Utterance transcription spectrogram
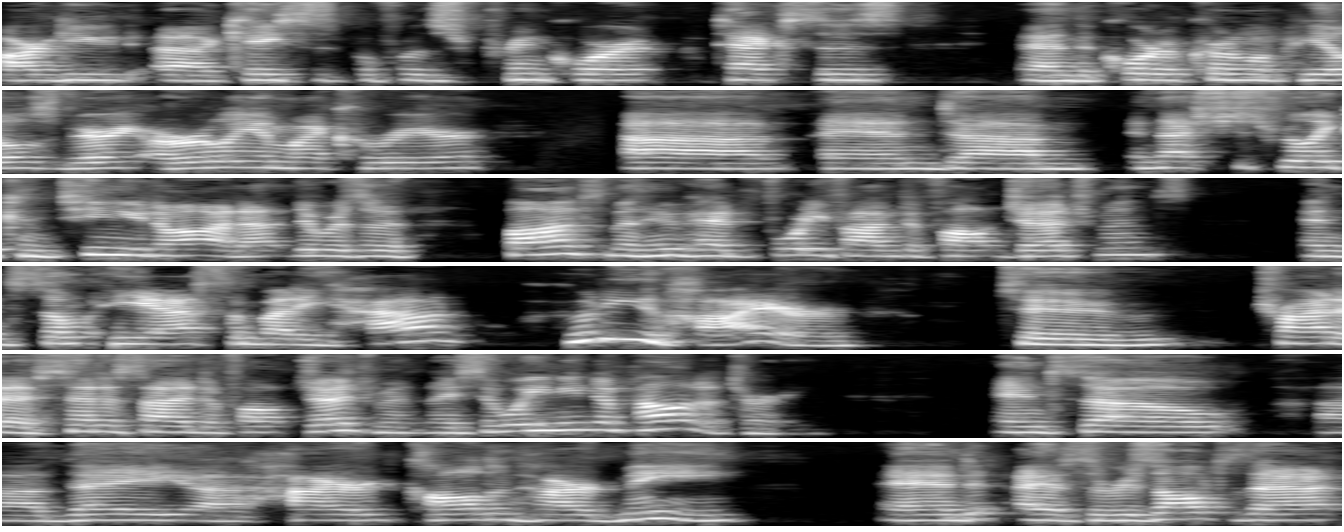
argued uh, cases before the Supreme Court Texas and the Court of Criminal Appeals very early in my career. Uh, and um, and that's just really continued on. Uh, there was a bondsman who had 45 default judgments, and some he asked somebody, "How who do you hire to try to set aside default judgment?" And they said, "Well, you need an appellate attorney." And so uh, they uh, hired, called and hired me. And as a result of that,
